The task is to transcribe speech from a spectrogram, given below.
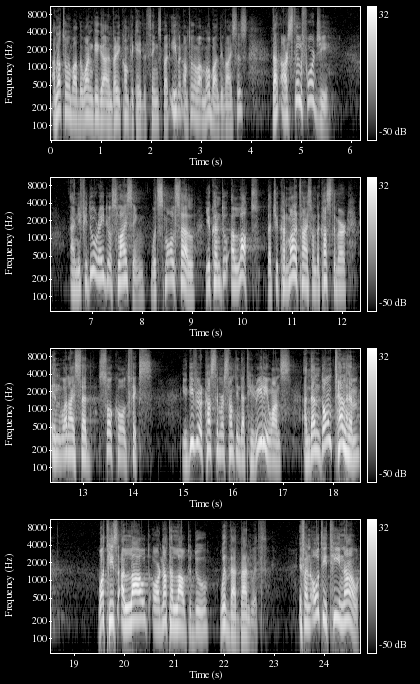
I'm not talking about the 1 giga and very complicated things, but even I'm talking about mobile devices that are still 4G. And if you do radio slicing with small cell, you can do a lot that you can monetize from the customer in what I said so called fix. You give your customer something that he really wants, and then don't tell him what he's allowed or not allowed to do with that bandwidth. If an OTT now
